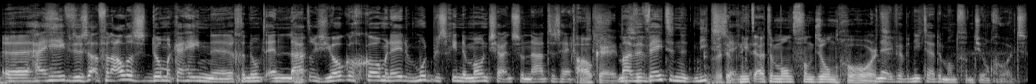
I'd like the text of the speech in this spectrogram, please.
hij heeft dus van alles door elkaar heen genoemd. En later ja. is Joko gekomen. Nee, dat moet misschien de Moonshine Sonate zijn. Okay, maar dus we weten het niet We hebben het niet uit de mond van John gehoord. Nee, we hebben het niet uit de mond van John gehoord.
